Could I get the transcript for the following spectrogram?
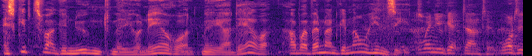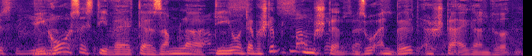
Es gibt zwar genügend Millionäre und Milliardäre, aber wenn man genau hinsieht, wie groß ist die Welt der Sammler, die unter bestimmten Umständen so ein Bild ersteigern würden?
